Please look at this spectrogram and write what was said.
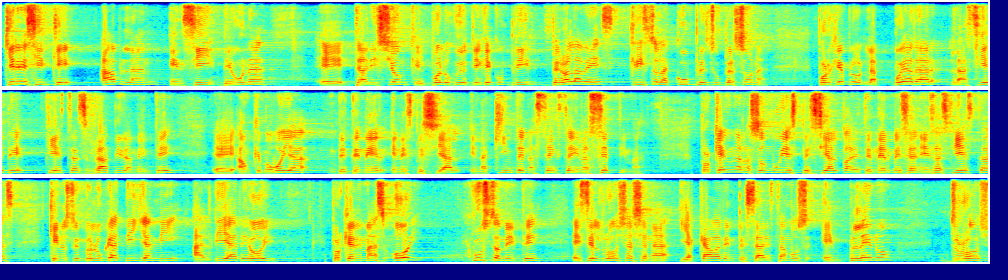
Quiere decir que hablan en sí de una eh, tradición que el pueblo judío tiene que cumplir, pero a la vez Cristo la cumple en su persona. Por ejemplo, voy a dar las siete fiestas rápidamente, eh, aunque me voy a detener en especial en la quinta, en la sexta y en la séptima. Porque hay una razón muy especial para detenerme en esas fiestas que nos involucra a a mí al día de hoy. Porque además hoy justamente es el Rosh Hashanah y acaba de empezar, estamos en pleno Rosh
